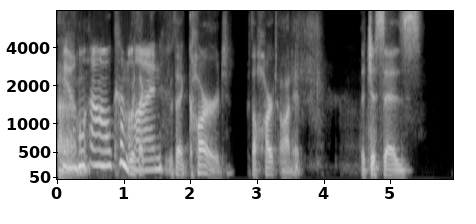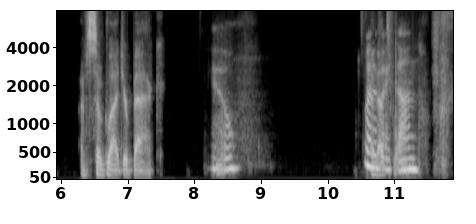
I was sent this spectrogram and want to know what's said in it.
yeah. Um, Oh, come with on. A, with a card with a heart on it that just says, I'm so glad you're back. Ew. What And have I done?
